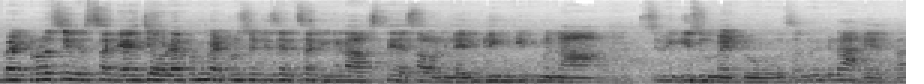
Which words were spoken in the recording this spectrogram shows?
मेट्रो सि सगळ्या जेवढ्या पण मेट्रो सिटीज आहेत सगळीकडे असते असं ऑनलाईन ब्लिंकिट म्हणा स्विगी झोमॅटो सगळीकडे आहे आता.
